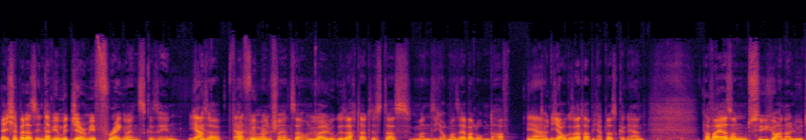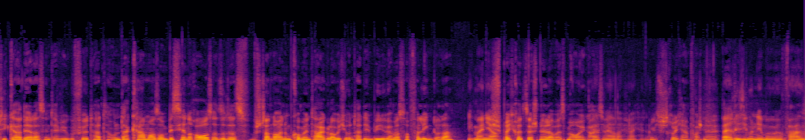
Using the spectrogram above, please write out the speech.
Ja, ich habe ja das Interview mit Jeremy Fragrance gesehen, Ja, dieser Parfüm-Influencer. Und gesprochen. weil Mhm. du gesagt hattest, dass man sich auch mal selber loben darf, Ja. und ich auch gesagt habe, ich habe das gelernt, da war ja so ein Psychoanalytiker, der das Interview geführt hat. Und da kam auch so ein bisschen raus, also das stand auch in einem Kommentar, glaube ich, unter dem Video. Wir haben das noch verlinkt, oder? Ich meine ja. Ich spreche heute sehr schnell, aber ist mir auch Ja, egal. ist mir Ich spreche einfach schnell. Bei Risikenunternehmen fahren,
